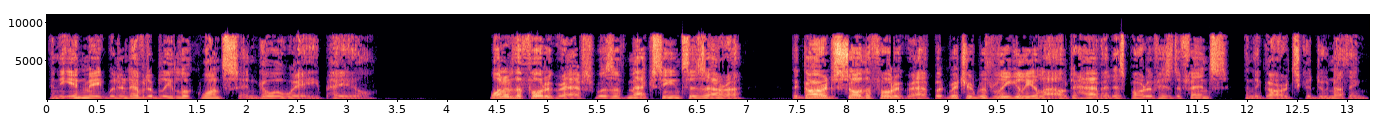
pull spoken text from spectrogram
and the inmate would inevitably look once and go away pale. One of the photographs was of Maxine Zazzara. The guards saw the photograph, but Richard was legally allowed to have it as part of his defense, and the guards could do nothing.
